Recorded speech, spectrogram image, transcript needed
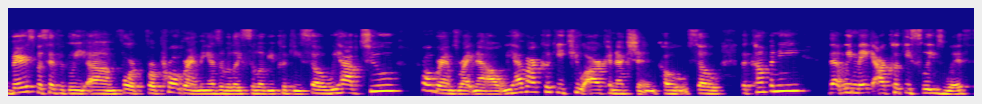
very specifically um, for for programming as it relates to Love You Cookies. So we have two programs right now. We have our cookie QR connection code. So the company that we make our cookie sleeves with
